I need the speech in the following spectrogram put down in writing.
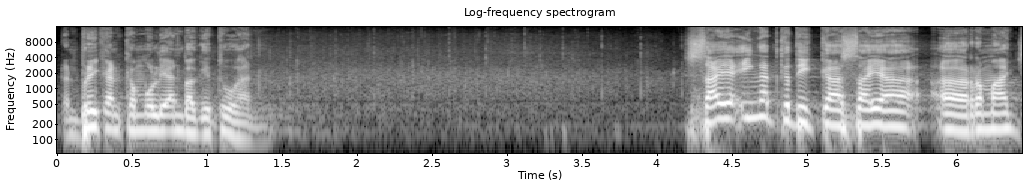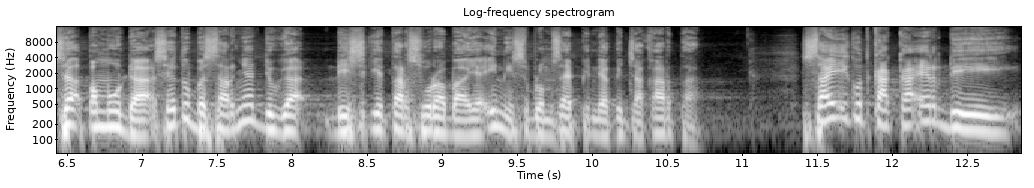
Dan berikan kemuliaan bagi Tuhan. Saya ingat ketika saya uh, remaja pemuda, saya itu besarnya juga di sekitar Surabaya ini sebelum saya pindah ke Jakarta. Saya ikut KKR di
